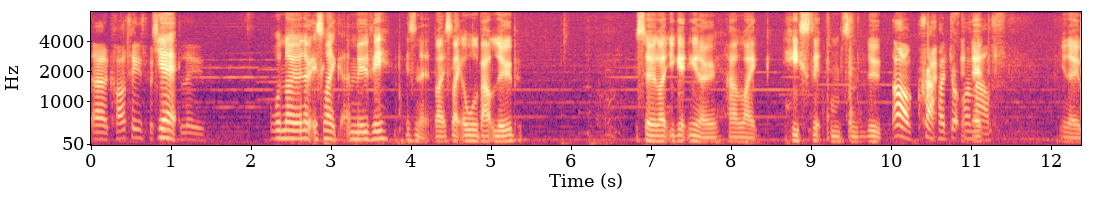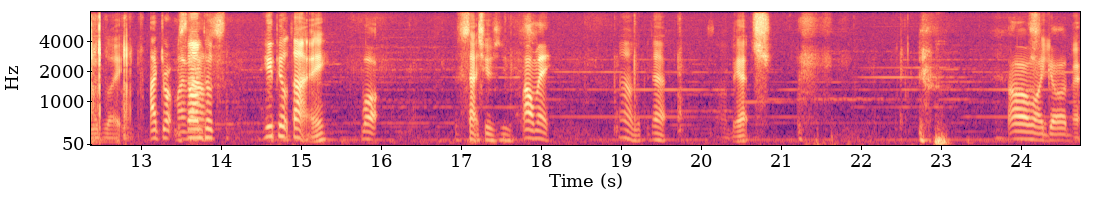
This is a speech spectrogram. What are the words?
uh, cartoons produced Yeah. lube. Well, no, no, it's like a movie, isn't it? Like it's like all about lube. So like you get, you know, how like he slipped on some lube, Oh crap! I dropped my It- mouse. you know, with like. I dropped my Someone mouse. built. Who built that, eh? What? The statue of Zeus. Oh me. Oh, look at that. Son of a bitch. Oh my god. Right.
